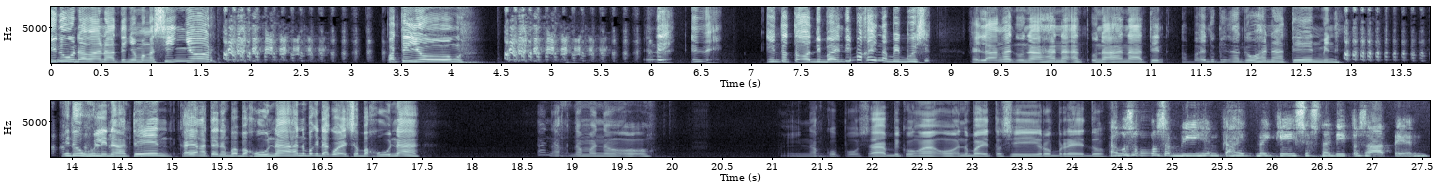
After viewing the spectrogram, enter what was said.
Inuna nga natin yung mga senior. Pati yung... Yung totoo, di ba? Hindi ba kayo nabibuisit? Kailangan unahan na at unahan natin. Aba, ano ginagawa natin? Min Hinuhuli natin. Kaya nga tayo nagbabakuna. Ano ba ginagawa sa bakuna? Anak naman na, oo. Ay, naku po, sabi ko nga, oh, ano ba ito si Robredo? Ang gusto kong sabihin, kahit may cases na dito sa atin,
